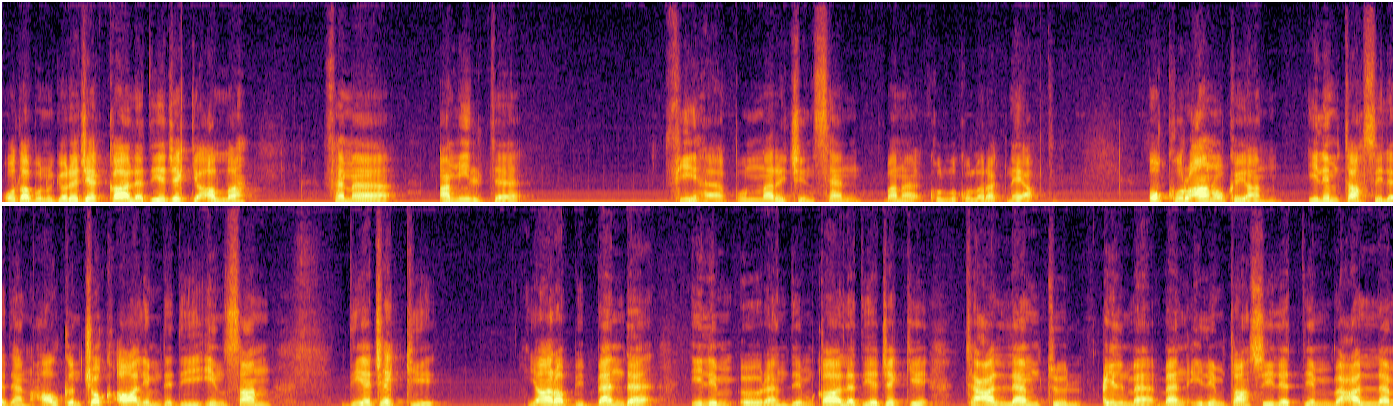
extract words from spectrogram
O da bunu görecek. Kale diyecek ki Allah fema amilte fiha bunlar için sen bana kulluk olarak ne yaptın? O Kur'an okuyan, ilim tahsil eden, halkın çok alim dediği insan diyecek ki Ya Rabbi ben de ilim öğrendim. Kale diyecek ki teallemtül ilme ben ilim tahsil ettim ve allem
